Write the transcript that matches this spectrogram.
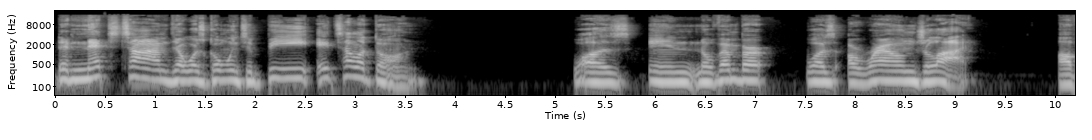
the next time there was going to be a telethon was in November, was around July of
